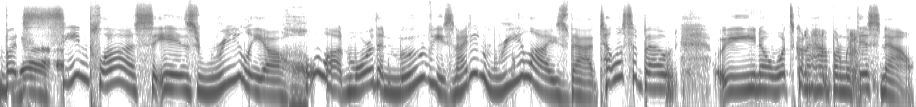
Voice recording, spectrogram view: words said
but yeah. Scene Plus is really a whole lot more than movies, and I didn't realize that. Tell us about, you know, what's going to happen with this now.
